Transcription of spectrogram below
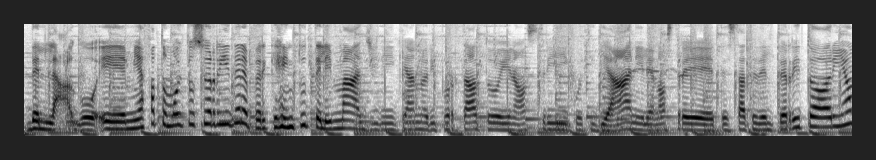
del lago e mi ha fatto molto sorridere perché in tutte le immagini che hanno riportato i nostri quotidiani, le nostre testate del territorio,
